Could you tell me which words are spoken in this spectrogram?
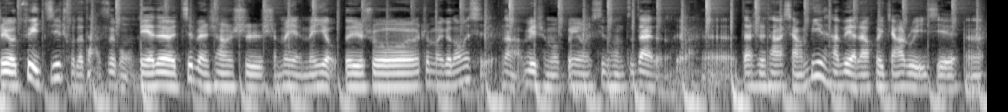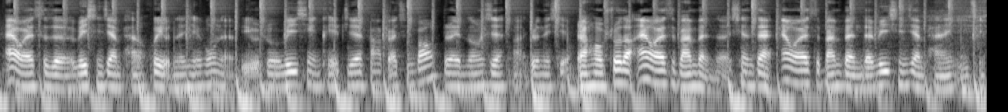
只有最基础的打字功能，别的基本上是什么也没有。所以说这么一个东西，那为什么不用系统自带的呢？对吧？呃，但是它想必它未来会加入一些，嗯，iOS 的微信键盘会有的那些功能，比如说微信可以直接发表情包之类的东西啊，就那些。然后说到 iOS 版本呢，现在 iOS 版本的微信键盘已经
